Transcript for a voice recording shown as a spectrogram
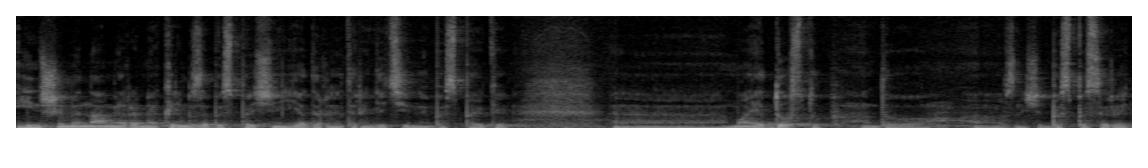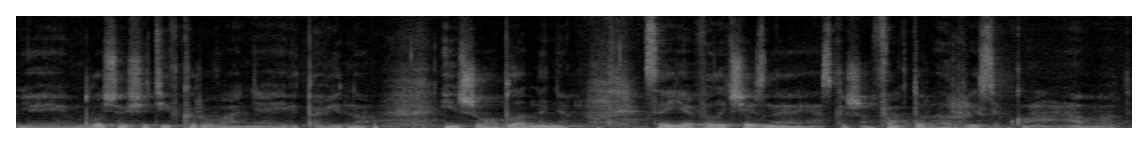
іншими намірами, крім забезпечення ядерної та радіаційної безпеки, е, має доступ до е, значить, безпосередньої блочних щитів керування і відповідно іншого обладнання. Це є величезний, скажімо, фактор ризику. От.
